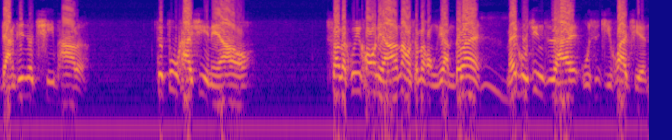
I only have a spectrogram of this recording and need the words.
两天就七趴了，这杜开戏年哦。三十几块呢，那有什么风险？对不对？每股净值还五十几块钱，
